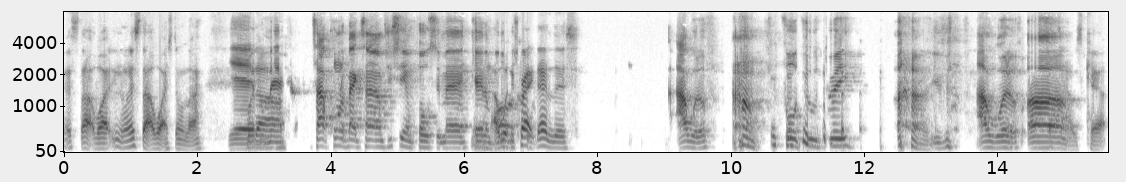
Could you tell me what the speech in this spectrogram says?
Let's stop watch. You know, let's stop watch. Don't lie. Yeah, But, uh, man, top cornerback times. You see him posted, man. I wouldn't have cracked that list. I would have. Four, two, three. I would have. that Uh, was cap.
